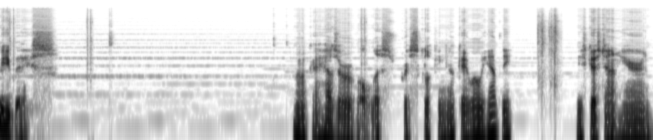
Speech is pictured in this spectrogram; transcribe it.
Rebase. Okay, how's our revolt list risk looking? Okay, well we have the these guys down here and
